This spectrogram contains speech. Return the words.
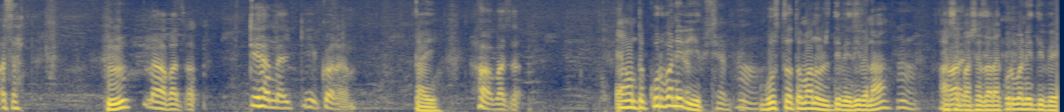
বাজান হুম? না বাজান টিহা নাই কি করাম? তাই? হ্যাঁ বাজান এখন তো কুরবানির ঈদ। বুঝতো তো মানুষ দিবে দিবে না? আশেপাশে যারা কুরবানি দিবে।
